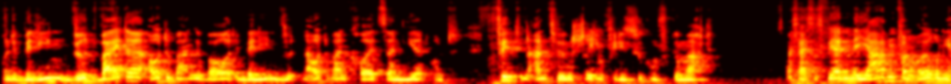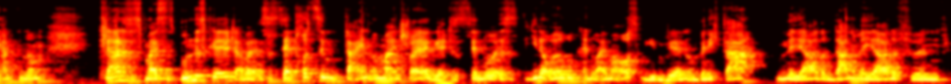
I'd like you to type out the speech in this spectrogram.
Und in Berlin wird weiter Autobahn gebaut, in Berlin wird ein Autobahnkreuz saniert und fit in Anführungsstrichen für die Zukunft gemacht das heißt, es werden Milliarden von Euro in die Hand genommen. Klar, das ist meistens Bundesgeld, aber es ist ja trotzdem dein und mein Steuergeld. Es ist ja nur, es jeder Euro kann nur einmal ausgegeben werden. Und wenn ich da eine Milliarde und da eine Milliarde für ein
